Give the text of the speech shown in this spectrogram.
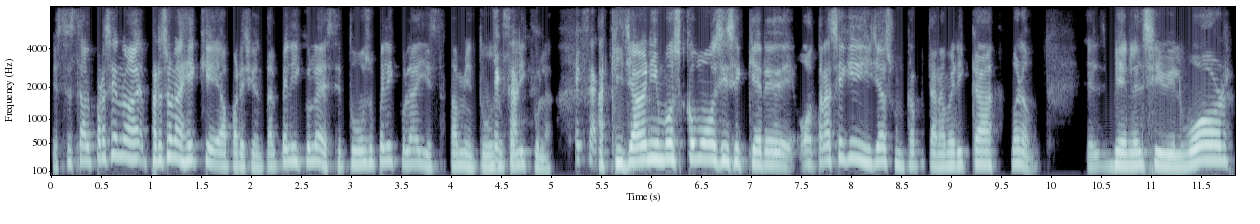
Este está el persona- personaje que apareció en tal película, este tuvo su película y este también tuvo su exacto, película. exacto. Aquí ya venimos como, si se quiere, de otras seguidillas, un Capitán América, bueno, el- viene el Civil War,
